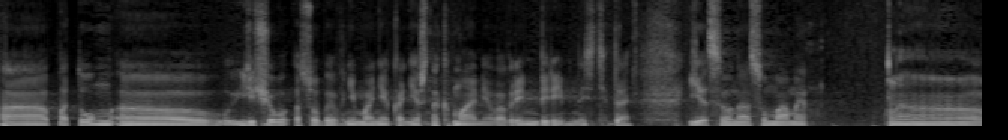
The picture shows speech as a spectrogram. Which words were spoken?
А потом э, еще особое внимание, конечно, к маме во время беременности. Да? Если у нас у мамы э,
